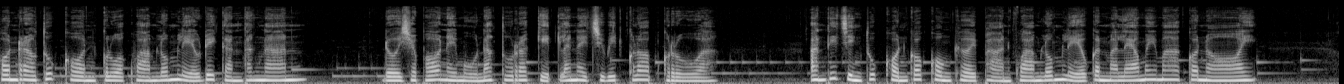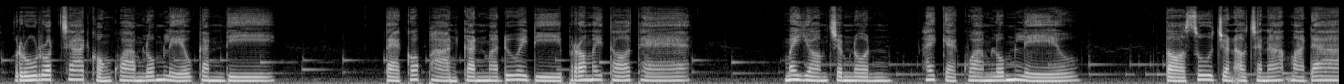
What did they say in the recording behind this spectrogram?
คนเราทุกคนกลัวความล้มเหลวด้วยกันทั้งนั้น โดยเฉพาะในหมู่นักธุรกิจและในชีวิตครอบครัว อันที่จริงทุกคนก็คงเคยผ่านความล้มเหลวกันมาแล้วไม่มากก็น้อย รู้รสชาติของความล้มเหลวกันดี แต่ก็ผ่านกันมาด้วยดี เพราะไม่ท้อแท้ ไม่ยอมจำนนให้แก่ความล้มเหลว ต่อสู้จนเอาชนะมาได้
